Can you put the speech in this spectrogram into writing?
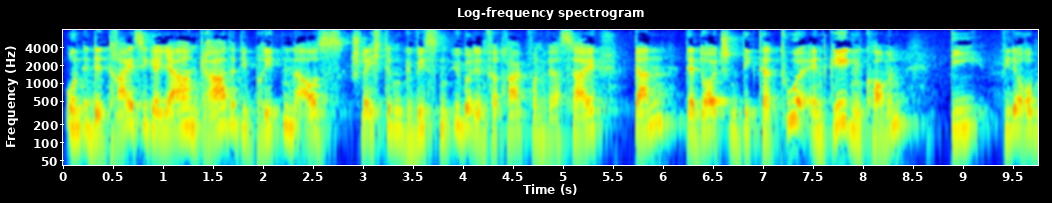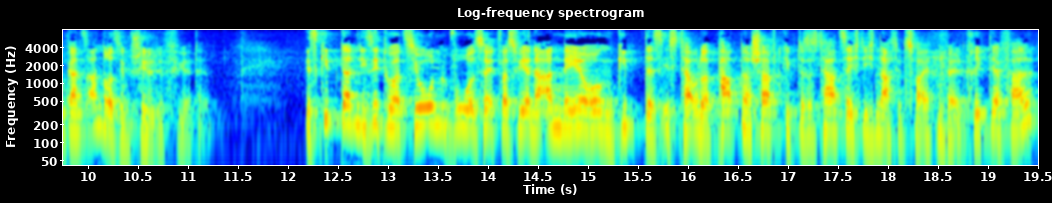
und in den 30er Jahren gerade die Briten aus schlechtem Gewissen über den Vertrag von Versailles dann der deutschen Diktatur entgegenkommen, die wiederum ganz anderes im Schilde führte. Es gibt dann die Situation, wo es etwas wie eine Annäherung gibt, das ist oder Partnerschaft gibt, das ist tatsächlich nach dem Zweiten Weltkrieg der Fall.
